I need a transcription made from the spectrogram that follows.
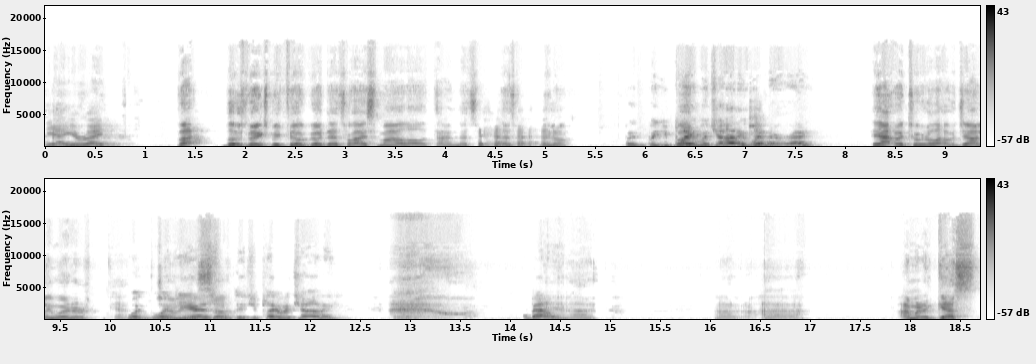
Yeah, you're right. But blues makes me feel good. That's why I smile all the time. That's, that's, you know, But, but you played with Johnny Winter, right? yeah, I toured a lot with Johnny Winter. Yeah, What what Johnny years was, uh, did you play with Johnny? About Man, I, I, uh, I'm going to guess.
